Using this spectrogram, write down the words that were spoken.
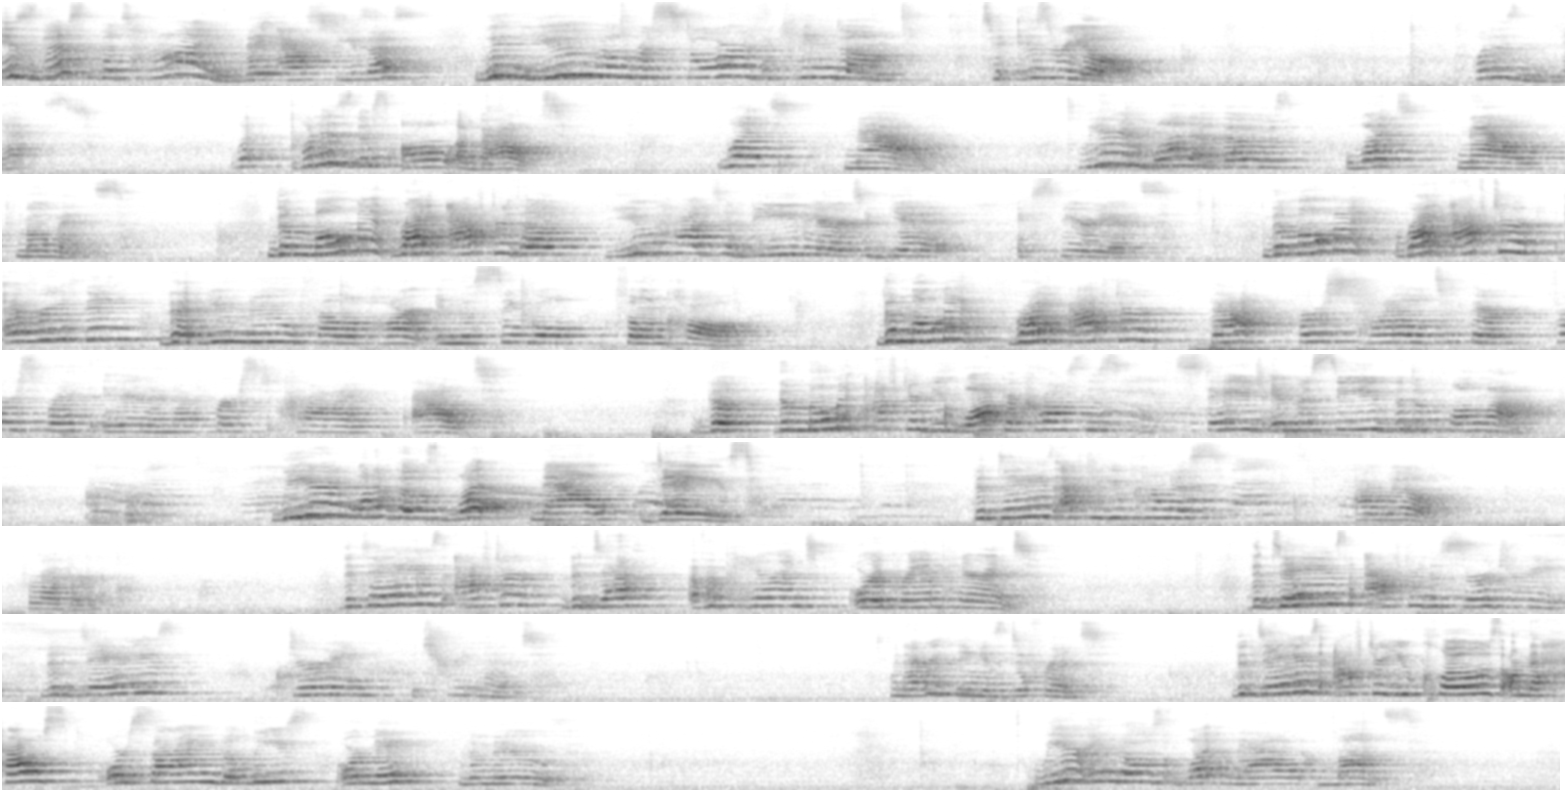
Is this the time, they asked Jesus, when you will restore the kingdom to Israel? What is next? What, what is this all about? What now? We are in one of those what now moments. The moment right after the you had to be there to get it experience. The moment right after everything that you knew fell apart in the single phone call. The moment right after that first child took their first breath in and their first cry out. The, the moment after you walk across this stage and diploma. We are in one of those what now days. The days after you promise, I will, forever. The days after the death of a parent or a grandparent. The days after the surgery. The days during the treatment. When everything is different. The days after you close on the house or sign the lease or make the move. We are in those what now months.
